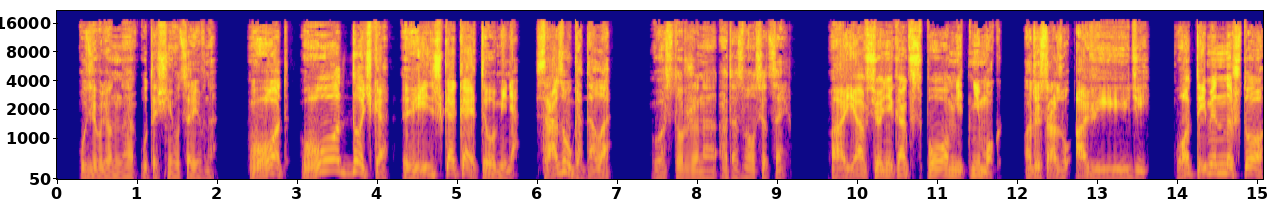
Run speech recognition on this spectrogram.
— удивленно уточнила царевна. «Вот, вот, дочка, видишь, какая ты у меня! Сразу угадала!» Восторженно отозвался царь. «А я все никак вспомнить не мог, а ты сразу Овидий! Вот именно что,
